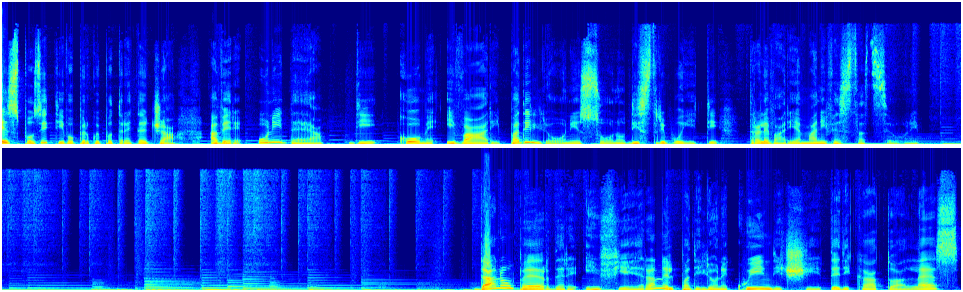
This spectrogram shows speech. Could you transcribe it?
espositivo per cui potrete già avere un'idea di come i vari padiglioni sono distribuiti tra le varie manifestazioni. Da non perdere in fiera nel padiglione 15 dedicato all'S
